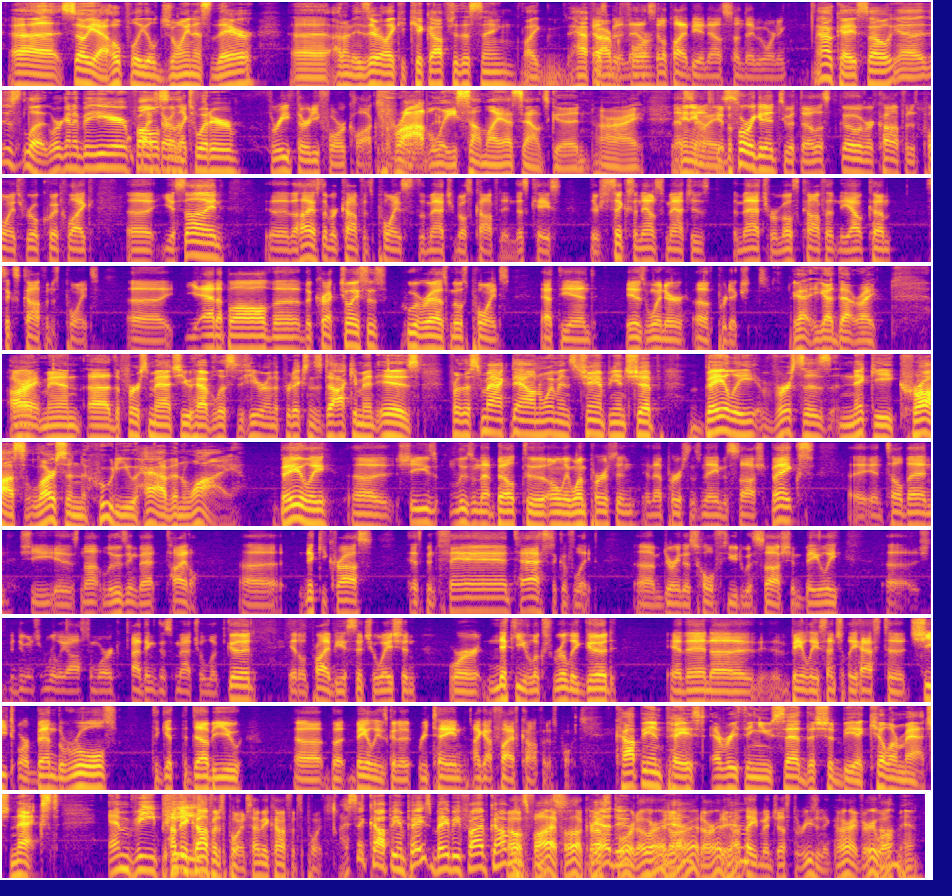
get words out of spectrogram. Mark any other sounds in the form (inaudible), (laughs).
Uh, so yeah, hopefully you'll join us there. Uh, I don't. Is there like a kickoff to this thing, like half hour before? announced. It'll probably be announced Sunday morning. Okay, so yeah, just look. We're gonna be here. Follow us on like Twitter. Three thirty, four o'clock. Probably something like that. Sounds good. All right. That Anyways. Before we get into it, though, let's go over confidence points real quick. Like, uh, you sign uh, the highest number of confidence points, the match you're most confident. In this case, there's six announced matches. The match we're most confident in the outcome, six confidence points. Uh, you add up all the the correct choices. Whoever has most points at the end is winner of predictions. Yeah, you got that right. All right. man. Uh, the first match you have listed here in the predictions document is for the SmackDown Women's Championship Bayley versus Nikki Cross. Larson, who do you have and why? Bayley, uh, she's losing that belt to only one person, and that person's name is Sasha Banks. Uh, until then, she is not losing that title. Uh, Nikki Cross has been fantastic of late um, during this whole feud with Sasha and Bayley. Uh, she's been doing some really awesome work. I think this match will look good. It'll probably be a situation where Nikki looks really good, and then uh, Bayley essentially has to cheat or bend the rules to get the W. Uh, but is going to retain. I got five confidence points. Copy and paste everything you said. This should be a killer match. Next, MVP. How many confidence points? How many confidence points? I said copy and paste, baby. Five confidence oh, five. points. Oh, across yeah, the board. All right, yeah. all right, all right. Yeah. I thought you meant just the reasoning. All right, very well. Oh, man.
